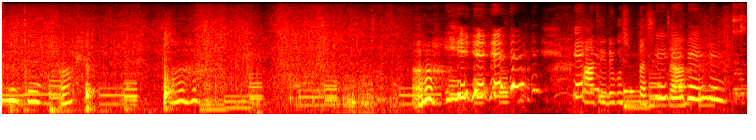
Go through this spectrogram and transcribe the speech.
찍어보고. 어? 다 드리고 싶다 진짜.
